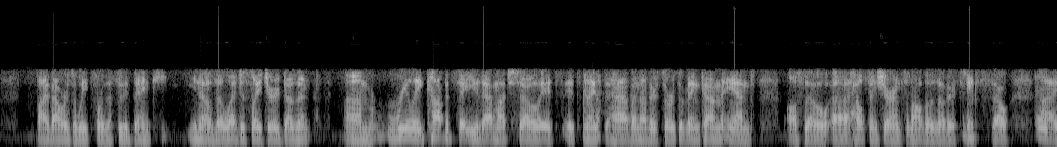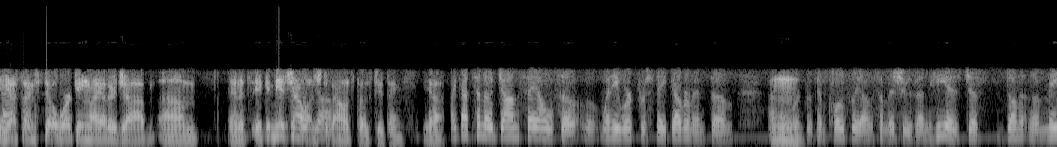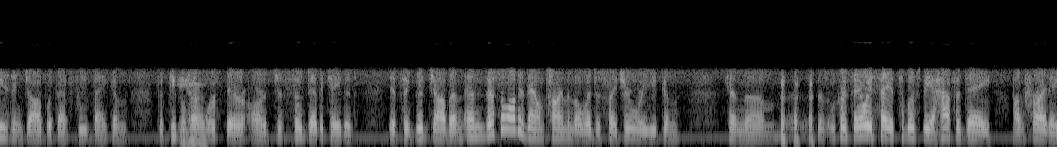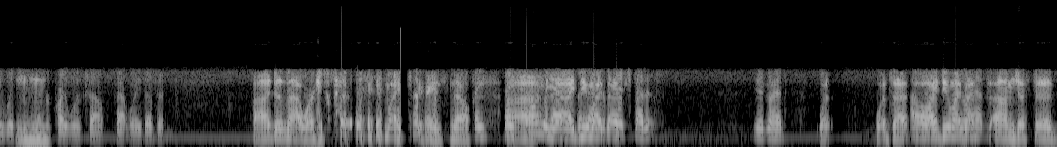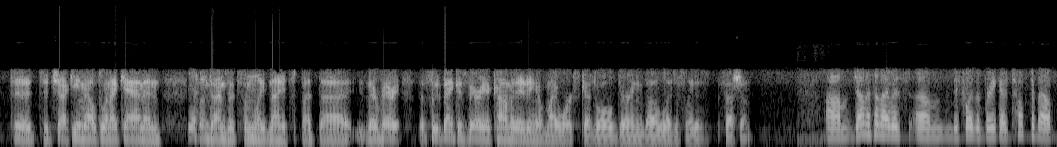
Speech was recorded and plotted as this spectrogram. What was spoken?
five hours a week for the food bank. You know, the legislature doesn't um, really compensate you that much, so it's it's nice to have another source of income and also uh, health insurance and all those other things. So, uh, yes, I'm still working my other job, um, and it's it can be a It's a challenge to balance those two things. Yeah. I got to know John Sayles uh, when he worked for state government, um, Mm. I worked with him closely on some issues, and he has just done an amazing job with that food bank and the people that work there are just so dedicated. It's a good job, and and there's a lot of downtime in the legislature where you can can. Um, of course, they always say it's supposed to be a half a day on Friday, which Mhm. never quite works out that way, does it? Uh, it does not work that way in my experience. No. They they Uh, yeah, I do my best. pitch, but yeah, go ahead. What? What's that? I'm oh, sorry. I do my Go best um, just to, to to check emails when I can, and Yeah. sometimes it's some late nights. But uh, they're very. The food bank is very accommodating of my work schedule during the legislative session. Um, Jonathan, I was um, before the break. I talked about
